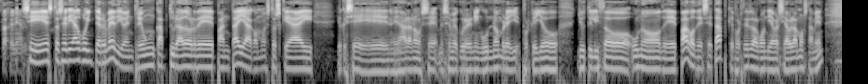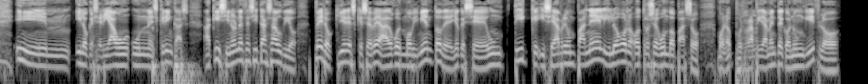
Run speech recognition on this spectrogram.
Está genial. Sí, esto sería algo intermedio entre un capturador de pantalla como estos que hay, yo que sé, ahora no se, se me ocurre ningún nombre porque yo, yo utilizo uno de pago, de setup, que por cierto algún día a ver si hablamos también, y, y lo que sería un, un, screencast. Aquí, si no necesitas audio, pero quieres que se vea algo en movimiento, de yo que sé, un tic y se abre un panel y luego otro segundo paso, bueno, pues rápidamente con un GIF lo,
